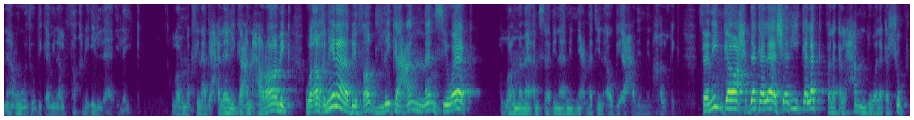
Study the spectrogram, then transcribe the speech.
نعوذ بك من الفقر إلا إليك. اللهم اكفنا بحلالك عن حرامك وأغننا بفضلك عمن سواك. اللهم ما أمسى بنا من نعمة أو بأحد من خلقك. فمنك وحدك لا شريك لك فلك الحمد ولك الشكر.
